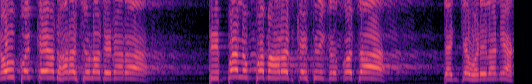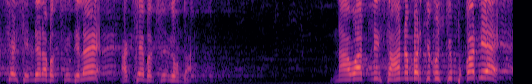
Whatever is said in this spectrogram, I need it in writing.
नऊ पंच या धाराशिवला देणारा ट्रिपल उपमहाराज केसरी ग्रेकोचा त्यांच्या वडिलांनी अक्षय शिंदेला बक्षीस दिलंय. अक्षय बक्षीस घेऊन जा. नावातली सहा नंबरची कुस्ती पुकारली आहे.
